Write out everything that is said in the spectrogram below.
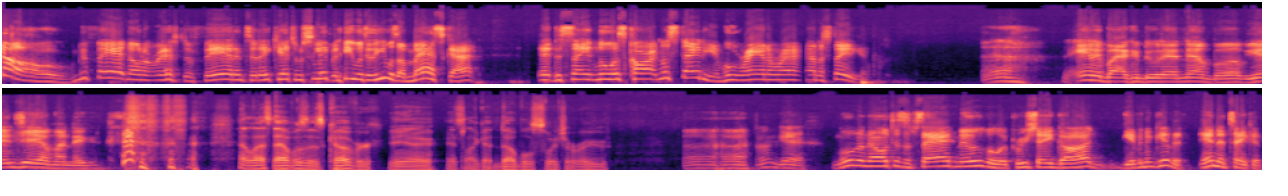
No, the Fed don't arrest the Fed until they catch him slipping. He was he was a mascot at the St. Louis Cardinal Stadium who ran around the stadium. Uh, anybody can do that now, bub. You're in jail, my nigga. Unless that was his cover, you know, it's like a double switcheroo. Uh-huh. I guess. Moving on to some sad news, but we appreciate God giving and giving. And the taker.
